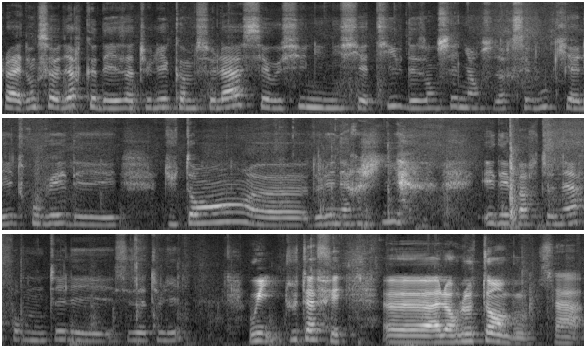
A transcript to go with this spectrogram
Voilà, donc ça veut dire que des ateliers comme cela, c'est aussi une initiative des enseignants. C'est-à-dire que c'est vous qui allez trouver du temps, euh, de l'énergie et des partenaires pour monter ces ateliers. Oui, tout à fait. alors le temps, bon, ça,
